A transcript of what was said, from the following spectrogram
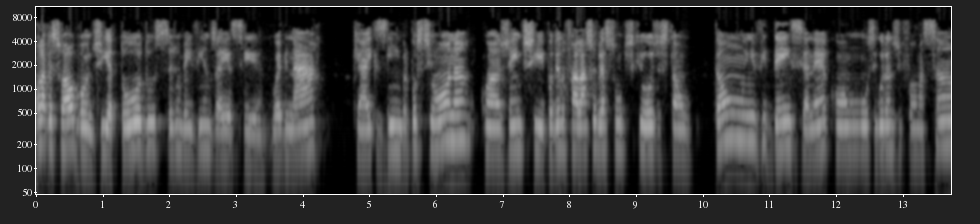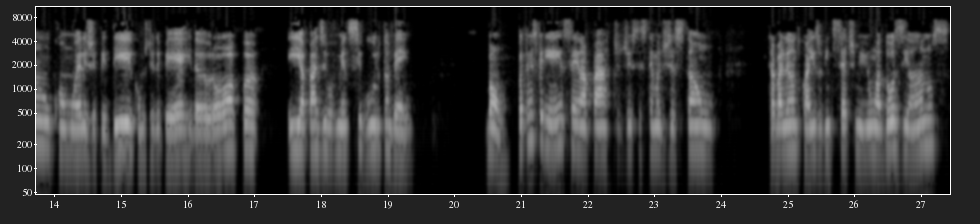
Olá, pessoal, bom dia a todos. Sejam bem-vindos a esse webinar que a Exim proporciona, com a gente podendo falar sobre assuntos que hoje estão tão em evidência, né, como segurança de informação, como LGPD, como GDPR da Europa e a parte de desenvolvimento seguro também. Bom, eu tenho experiência na parte de sistema de gestão, trabalhando com a ISO 27001 há 12 anos,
